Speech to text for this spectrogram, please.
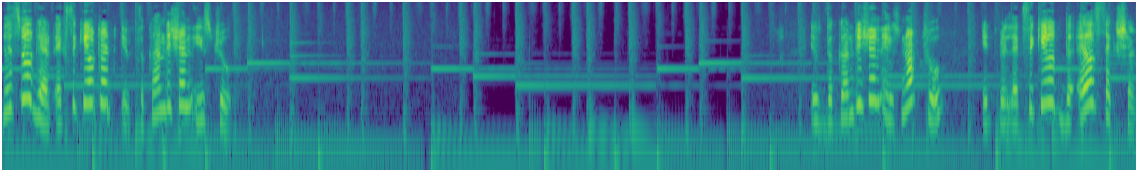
This will get executed if the condition is true. If the condition is not true, it will execute the else section.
